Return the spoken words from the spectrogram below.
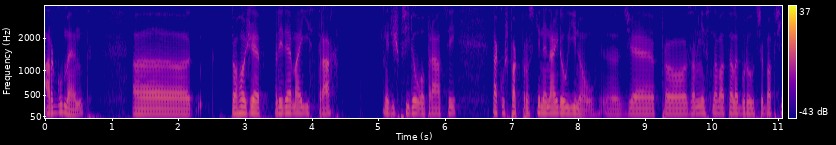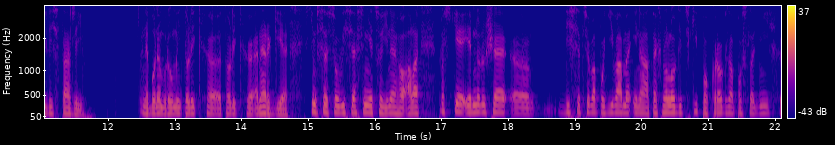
argument toho, že lidé mají strach, když přijdou o práci, tak už pak prostě nenajdou jinou. Eh, že pro zaměstnavatele budou třeba příliš staří, nebo nebudou mít tolik, eh, tolik energie. S tím se souvisí asi něco jiného, ale prostě jednoduše, eh, když se třeba podíváme i na technologický pokrok za posledních,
